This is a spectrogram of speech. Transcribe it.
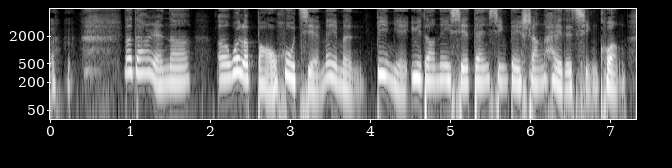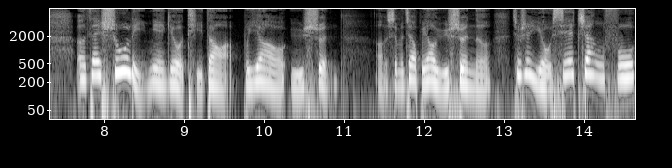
那当然呢。呃，为了保护姐妹们，避免遇到那些担心被伤害的情况，呃，在书里面也有提到啊，不要愚顺。呃，什么叫不要愚顺呢？就是有些丈夫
